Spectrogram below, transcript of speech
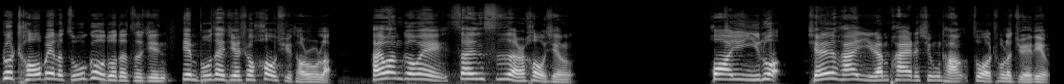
若筹备了足够多的资金，便不再接受后续投入了。还望各位三思而后行。”话音一落，钱海已然拍着胸膛做出了决定。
